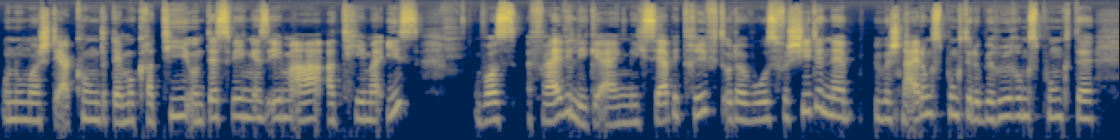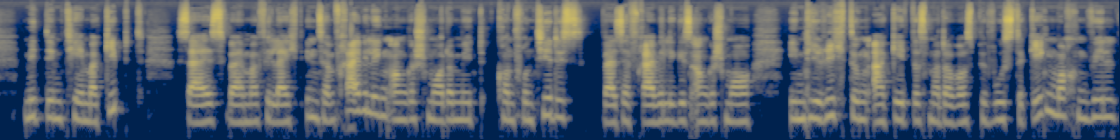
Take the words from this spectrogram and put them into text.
und um eine Stärkung der Demokratie und deswegen es eben auch ein Thema ist, was Freiwillige eigentlich sehr betrifft oder wo es verschiedene Überschneidungspunkte oder Berührungspunkte mit dem Thema gibt, sei es, weil man vielleicht in seinem freiwilligen Engagement damit konfrontiert ist, weil sein freiwilliges Engagement in die Richtung auch geht, dass man da was bewusst dagegen machen will.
